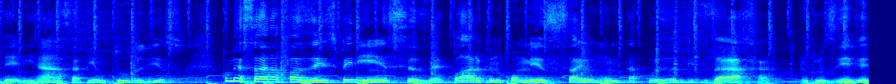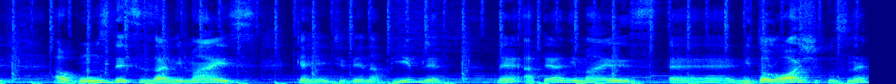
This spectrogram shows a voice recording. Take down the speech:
DNA, sabiam tudo disso, começaram a fazer experiências, né? Claro que no começo saiu muita coisa bizarra, inclusive alguns desses animais que a gente vê na Bíblia, né? Até animais é, mitológicos, né?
